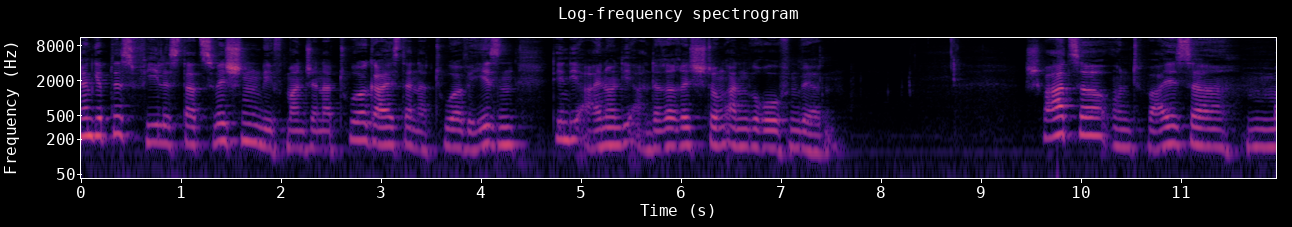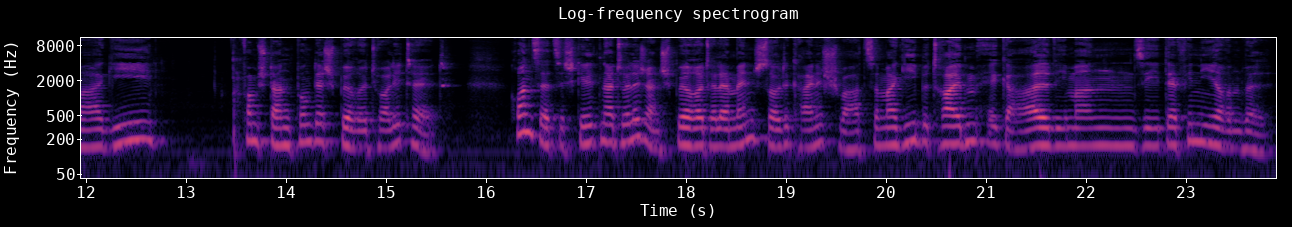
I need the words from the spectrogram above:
Dann gibt es vieles dazwischen, wie manche Naturgeister, Naturwesen, die in die eine und die andere Richtung angerufen werden. Schwarze und weiße Magie vom Standpunkt der Spiritualität. Grundsätzlich gilt natürlich, ein spiritueller Mensch sollte keine schwarze Magie betreiben, egal wie man sie definieren will.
